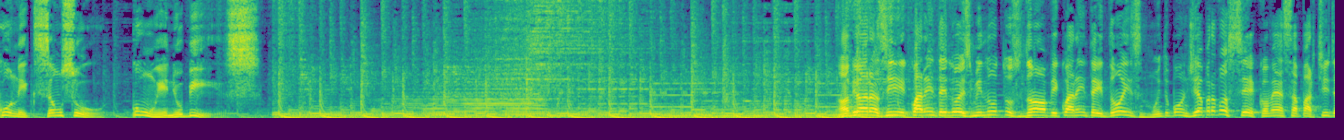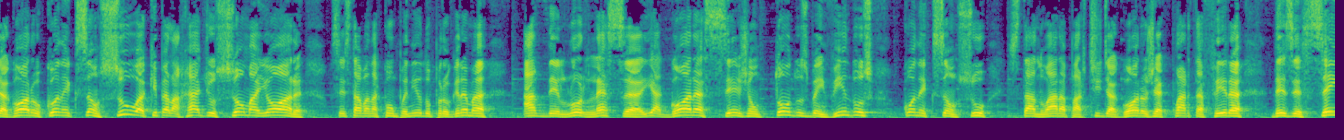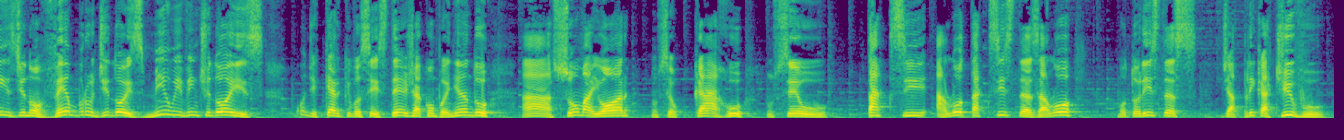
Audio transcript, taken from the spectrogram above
Conexão Sul com Enio Bis. Nove horas e 42 minutos, nove e 42. Muito bom dia para você. Começa a partir de agora o Conexão Sul aqui pela Rádio Som Maior. Você estava na companhia do programa Adelor Lessa e agora sejam todos bem-vindos. Conexão Sul está no ar a partir de agora. Hoje é quarta-feira, 16 de novembro de 2022 onde quer que você esteja acompanhando a Som Maior, no seu carro, no seu táxi. Alô, taxistas, alô, motoristas de aplicativo.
